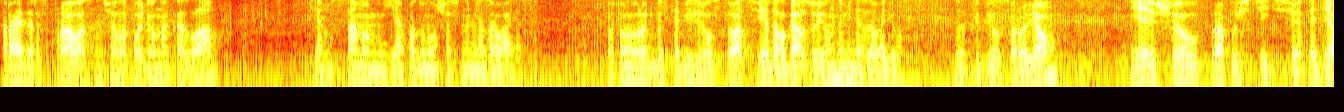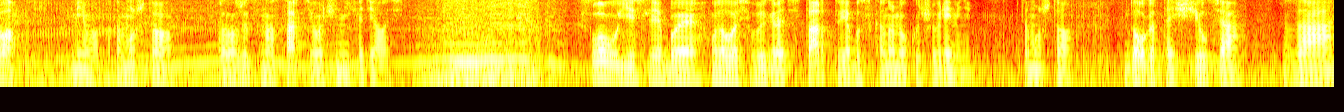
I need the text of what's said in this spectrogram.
Райдер справа сначала поднял на козла, тем самым я подумал, сейчас он на меня завалится. Потом вроде бы стабилизировал ситуацию, я дал газу, и он на меня завалился. Зацепился рулем, я решил пропустить все это дело мимо, потому что разложиться на старте очень не хотелось. Слову, если бы удалось выиграть старт, то я бы сэкономил кучу времени, потому что долго тащился за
